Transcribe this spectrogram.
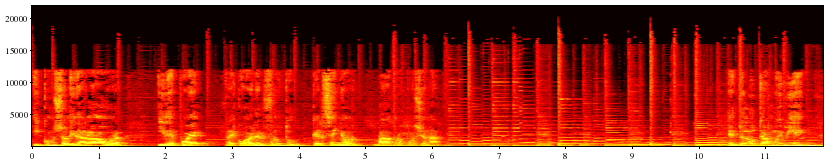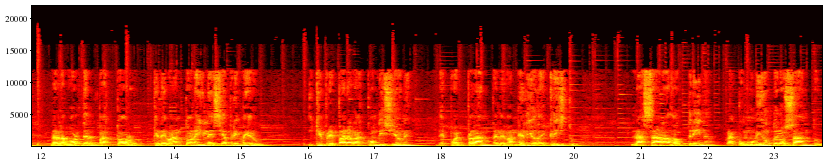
y consolidar la obra y después recoger el fruto que el Señor va a proporcionar. Esto ilustra muy bien la labor del pastor que levanta una iglesia primero y que prepara las condiciones, después planta el Evangelio de Cristo, la sana doctrina, la comunión de los santos,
